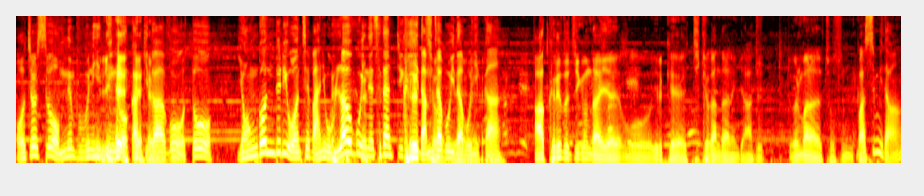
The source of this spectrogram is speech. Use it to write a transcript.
어쩔 수 없는 부분이 있는 예, 것 같기도 하고 또 연건들이 원체 많이 올라오고 있는 세단 뛰기 그렇죠. 남자부이다 네. 보니까 아 그래도 지금 나이에 뭐 이렇게 지켜간다는 게 아주 얼마나 좋습니까? 맞습니다.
